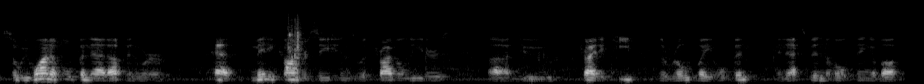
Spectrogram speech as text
so we want to open that up, and we're had many conversations with tribal leaders uh, to try to keep the roadway open, and that's been the whole thing about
